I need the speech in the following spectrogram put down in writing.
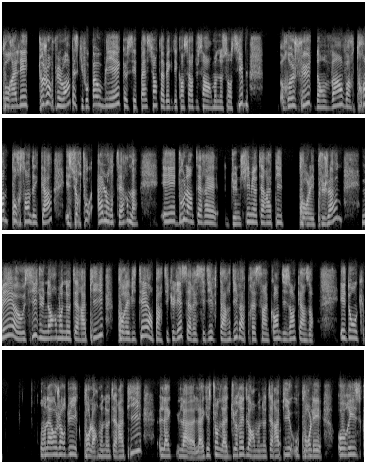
pour aller toujours plus loin, parce qu'il ne faut pas oublier que ces patientes avec des cancers du sein hormonosensibles rechutent dans 20 voire 30 des cas et surtout à long terme et d'où l'intérêt d'une chimiothérapie pour les plus jeunes, mais euh, aussi d'une hormonothérapie pour éviter en particulier ces récidives tardives après 5 ans, 10 ans, 15 ans. Et donc, on a aujourd'hui pour l'hormonothérapie la, question de la durée de l'hormonothérapie ou pour les hauts risques,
